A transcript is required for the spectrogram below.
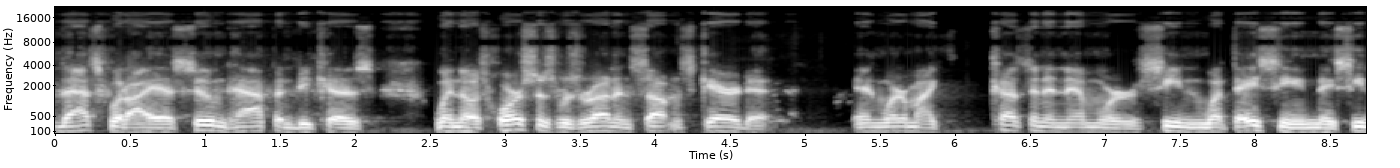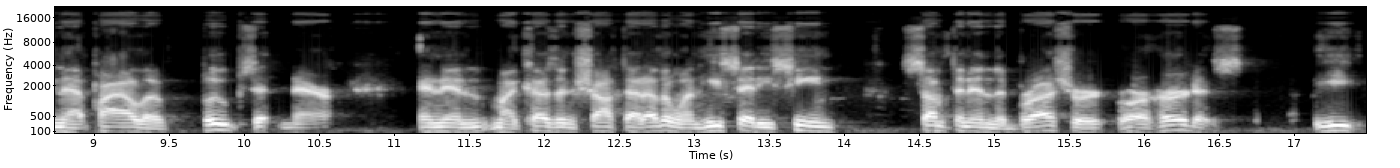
that's what I assumed happened. Because when those horses was running, something scared it, and where my cousin and them were seeing what they seen. They seen that pile of poop sitting there, and then my cousin shot that other one. He said he seen something in the brush or or heard it. He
